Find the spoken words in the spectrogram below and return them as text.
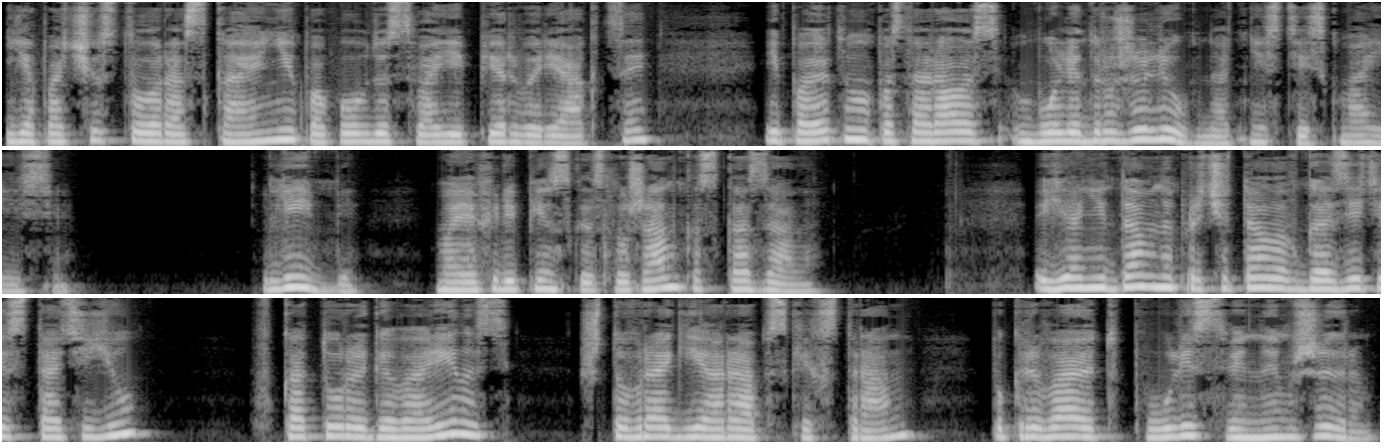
Я почувствовала раскаяние по поводу своей первой реакции и поэтому постаралась более дружелюбно отнестись к Маисе. Либби, моя филиппинская служанка, сказала, «Я недавно прочитала в газете статью, в которой говорилось, что враги арабских стран покрывают пули свиным жиром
